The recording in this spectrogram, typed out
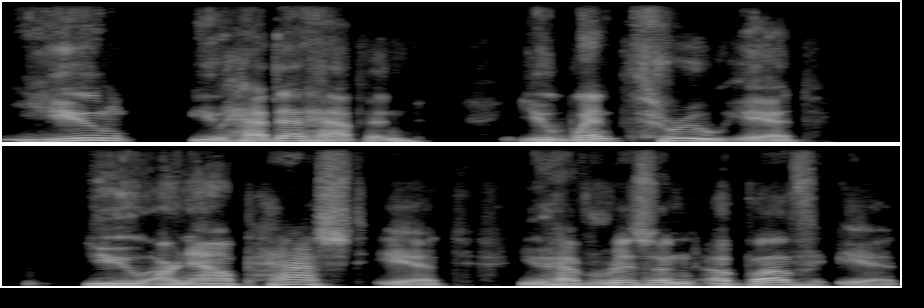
You you had that happen. You went through it. You are now past it. You have risen above it.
